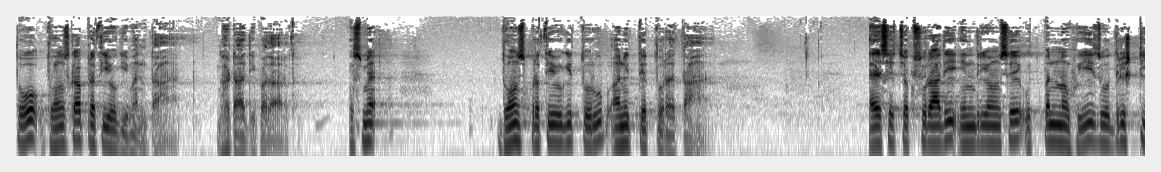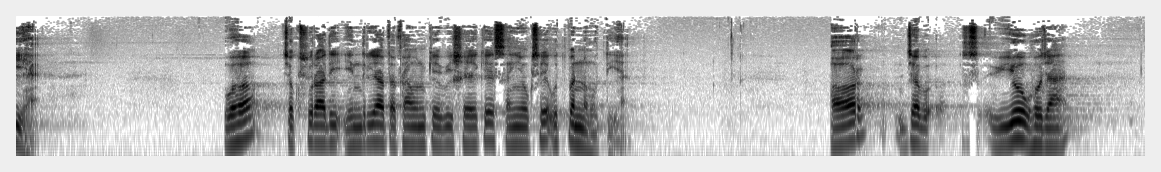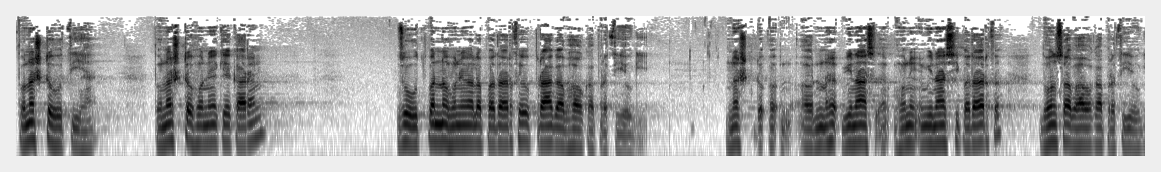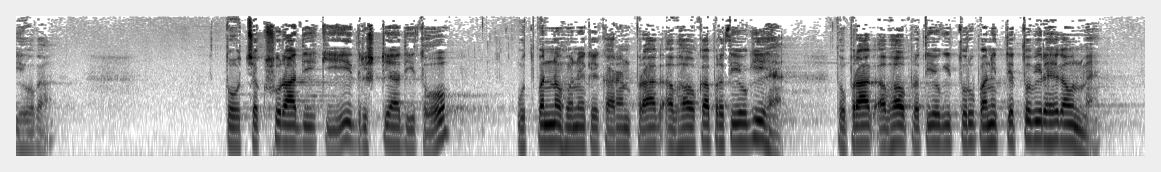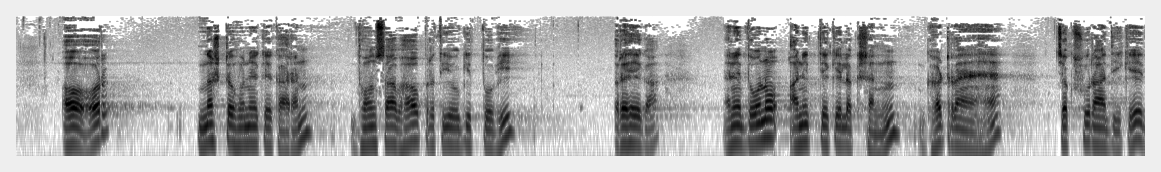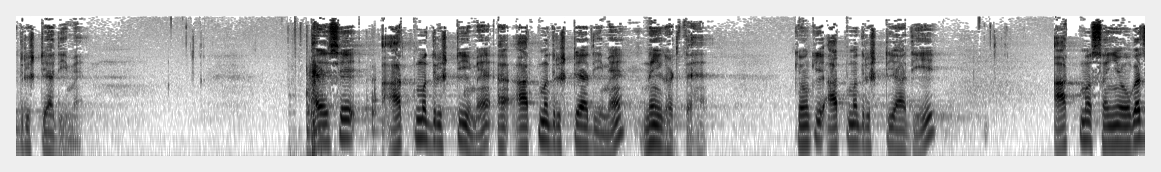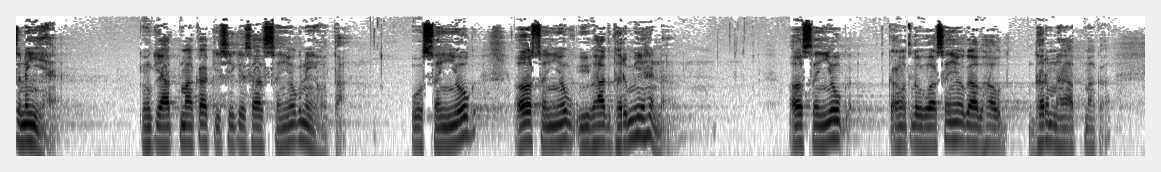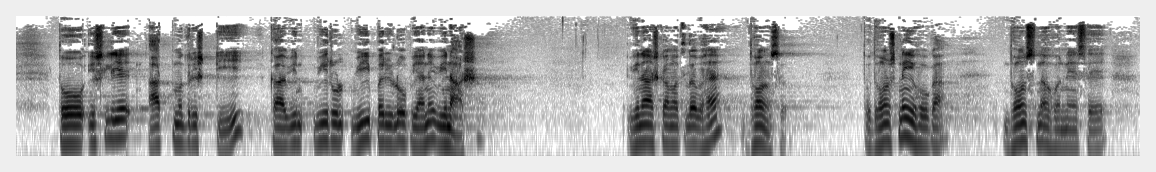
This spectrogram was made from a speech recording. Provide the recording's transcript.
तो ध्वंस का प्रतियोगी बनता है, घटादि पदार्थ। उसमें ध्वंस प्रतियोगित्व रूप अनित्यत्व रहता है। ऐसे चक्षुरादि इंद्रियों से उत्पन्न हुई जो दृष्टि है, वह चक्षुरादि इंद्रिया तथा उनके विषय के संयोग से उत्पन्न होती है। और जब वियोग हो जाए तो नष्ट होती है। तो नष्ट होने के कारण जो उत्पन्न होने वाला पदार्थ है, वो प्राग अभाव का प्रतियोगी। नष्ट, और विनाश, होने, विनाशी पदार्थ ध्वंसा भाव का प्रतियोगी होगा। तो चक्षुरादि की दृष्टियादि तो उत्पन्न होने के कारण प्राग अभाव का प्रतियोगी है। तो प्राग अभाव प्रतियोगी तो रूप अनित्यत्व भी रहेगा उनमें। और नष्ट होने के कारण ध्वंसाभाव प्रतियोगित्व भी रहेगा। यानी दोनों अनित्य के लक्षण घट रहे हैं चक्षुरादि के दृष्टियादि में। ऐसे आत्मदृष्टि में आत्मदृष्टियादि में नहीं घटते हैं, क्योंकि आत्मदृष्टियादि आत्म संयोगज नहीं है, क्योंकि आत्मा का किसी के साथ संयोग नहीं होता। वो संयोग, असंयोग विभाग धर्मी है ना। असंयोग का मतलब हुआ संयोग अभाव धर्म है, आत्मा का। तो इसलिए आत्मदृष्टि का विपरिलोप यानी विनाश। विनाश का मतलब है ध्वंस। तो ध्वंस नहीं होगा। ध्वंस न होने से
